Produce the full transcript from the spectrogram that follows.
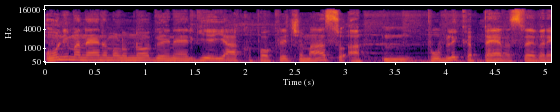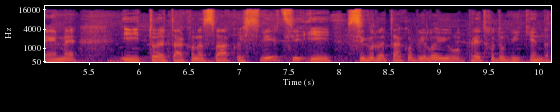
on ima nenormalno mnogo energije, jako pokreće masu, a m, publika peva sve vreme i to je tako na svakoj svirci i sigurno je tako bilo i u prethodnog vikenda.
